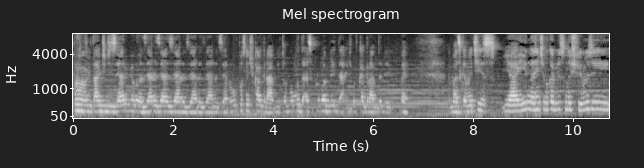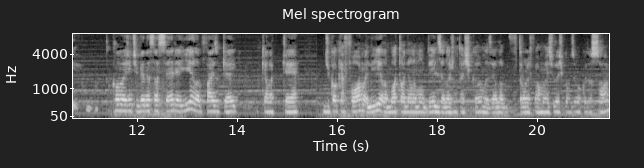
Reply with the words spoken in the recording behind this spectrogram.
probabilidade de 0,0000001% de ficar grávida, então vou mudar essa probabilidade, vou ficar grávida dele, né? É basicamente isso. E aí a gente nunca viu isso nos filmes e como a gente vê nessa série aí, ela faz o que, é, o que ela quer de qualquer forma ali, ela bota o anel na mão deles, ela junta as camas, ela transforma as duas camas em uma coisa só.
